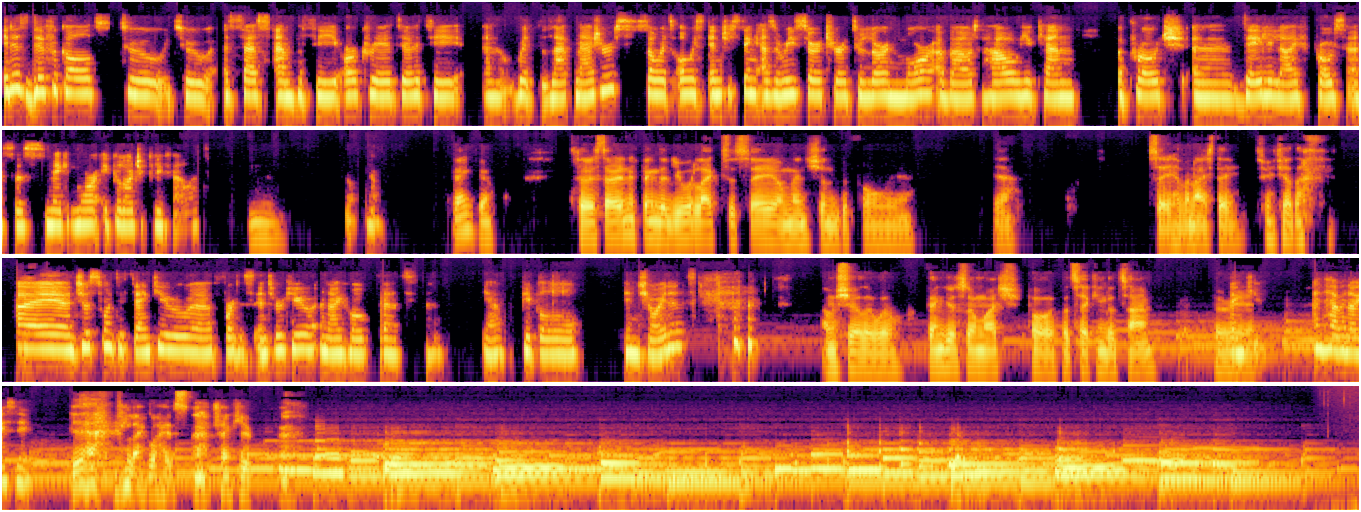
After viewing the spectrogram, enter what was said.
it is difficult to to assess empathy or creativity uh, with lab measures. So it's always interesting as a researcher to learn more about how you can approach uh, daily life processes, make it more ecologically valid. Mm. So, yeah. Thank you. So, is there anything that you would like to say or mention before we, yeah, say have a nice day to each other? I just want to thank you uh, for this interview, and I hope that, uh, yeah, people enjoyed it. I'm sure they will. Thank you so much for for taking the time. Very, thank you, and have a nice day. Yeah, likewise. thank you.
